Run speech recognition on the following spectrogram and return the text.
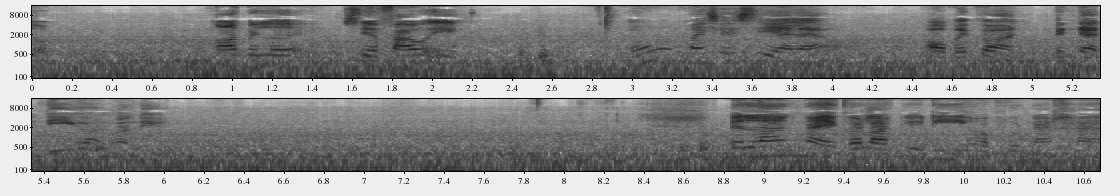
จบ นอนไปเลย เสียเฝ้าเอง โอ้ ไม่ใช่เสียแล้ว ออกไปก่อนเป็นแดดดีก่อนตอนนี้ เป็นร่างไหนก็รักอยู่ดีขอบคุณนะคะ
